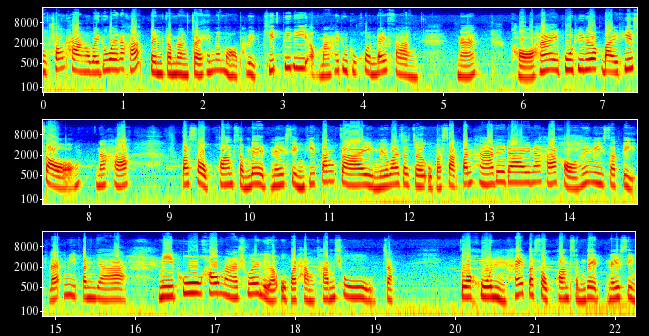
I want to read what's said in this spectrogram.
ทุกๆช่องทางเอาไว้ด้วยนะคะ เป็นกำลังใจให้แม่หมอผลิตคลิปดีๆออกมาให้ทุกๆคนได้ฟังนะ ขอให้ผู้ที่เลือกใบที่ 2 นะคะ ประสบความสำเร็จในสิ่งที่ตั้งใจ ไม่ว่าจะเจออุปสรรคปัญหาใดๆนะคะ ขอให้มีสติและมีปัญญา มีผู้เข้ามาช่วยเหลืออุปถัมภ์ค้ำชู จากตัวคุณให้ประสบความสำเร็จในสิ่ง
